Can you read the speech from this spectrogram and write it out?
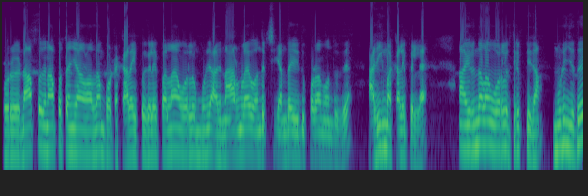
ஒரு நாற்பது நாற்பத்தஞ்சாவது நாள் தான் போட்டேன். களைப்பு கிளைப்பெல்லாம் ஓரளவு முடிஞ்சு அது நார்மலாக வந்துடுச்சு எந்த இது போடாமல் வந்தது. அதிகமாக களைப்பு இல்லை. இருந்தாலும் ஓரளவு திருப்தி தான். முடிஞ்சது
